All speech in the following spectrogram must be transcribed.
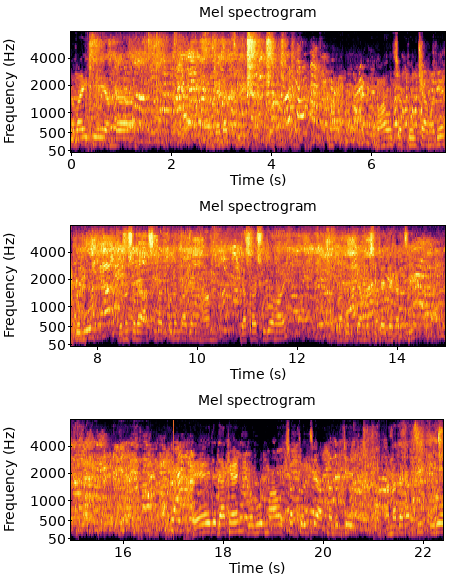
সবাইকে আমরা দেখাচ্ছি। মহা উৎসব চলছে আমাদের, প্রভুর জন্য সবাই আশীর্বাদ করবেন, তার জন্য ধাম যাত্রা শুভ হয়। আপনাদেরকে আমরা সেটাই দেখাচ্ছি। এই যে দেখেন, প্রভুর মা উৎসব চলছে, আপনাদেরকে আমরা দেখাচ্ছি পুরো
